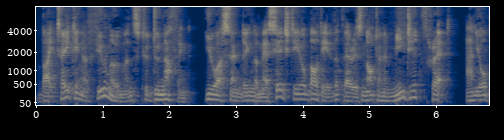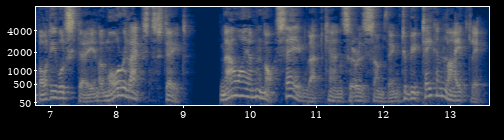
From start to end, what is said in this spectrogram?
By taking a few moments to do nothing, you are sending the message to your body that there is not an immediate threat, and your body will stay in a more relaxed state. Now I am not saying that cancer is something to be taken lightly.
